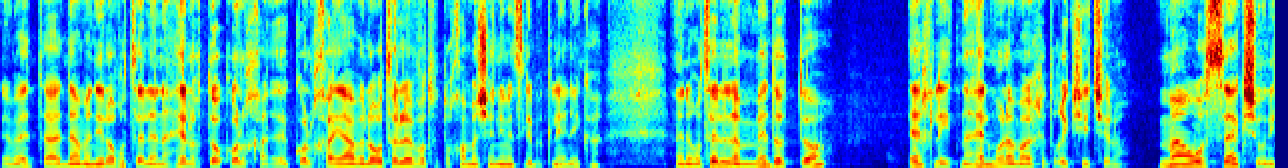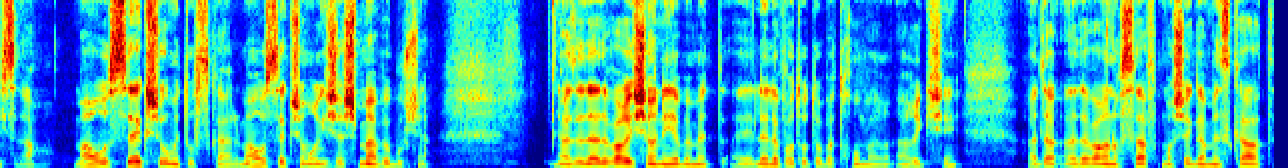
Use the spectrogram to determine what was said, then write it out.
ללמד את האדם, אני לא רוצה לנהל אותו כל, כל חייו ולא רוצה ללוות אותו חמש שנים אצלי בקליניקה, אני רוצה ללמד אותו איך להתנהל מול המערכת הרגשית שלו. מה הוא עושה כשהוא נסער? מה הוא עושה כשהוא מתוסכל? מה הוא עושה כשהוא מרגיש אשמה ובושה? אז הדבר הראשון יהיה באמת אה, ללוות אותו בתחום הרגשי. הדבר הנוסף, כמו שגם הזכרת,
